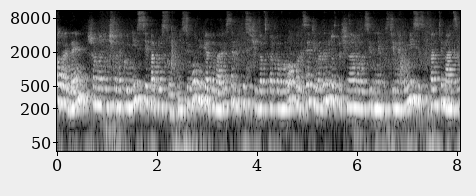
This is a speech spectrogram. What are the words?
Добрий день, шановні члени комісії та присутні. Сьогодні 5 вересня 2025 року, о 10 годині розпочинаємо засідання постійної комісії з питань фінансів,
